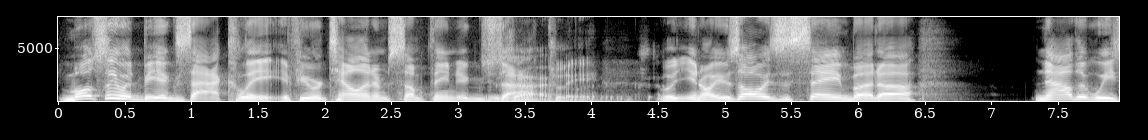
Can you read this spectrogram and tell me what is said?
Mostly it would be exactly if you were telling him something exactly. Well, you know, he was always the same, but uh, now that we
